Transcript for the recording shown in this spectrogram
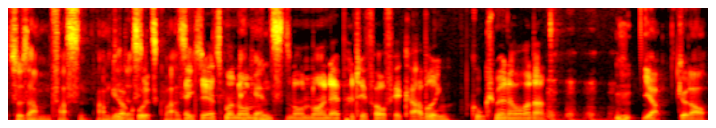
zusammenfassen. Haben die ja, das cool. jetzt quasi Wenn sie jetzt mal noch, ergänzt. noch einen neuen Apple TV 4K bringen, gucke ich mir da auch an. Ja, genau.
